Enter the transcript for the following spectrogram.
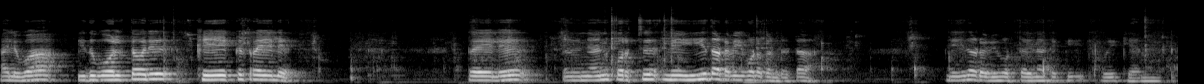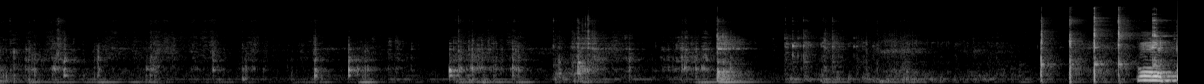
അലുവ ഇതുപോലത്തെ ഒരു കേക്ക് ട്രേയിൽ ട്രേയിൽ ഞാൻ കുറച്ച് നെയ്യ് തടവി കൊടുക്കണ്ട കേട്ടോ നെയ്യ് തടവി കൊടുത്തതിനകത്തേക്ക് ഒഴിക്കാനായിട്ട് വെളുത്ത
